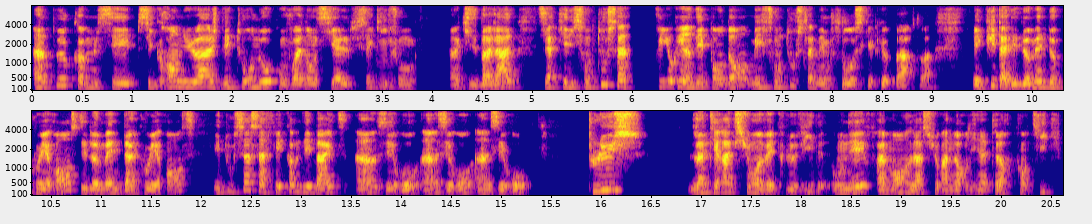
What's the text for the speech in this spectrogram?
un peu comme ces, grands nuages, des tourneaux qu'on voit dans le ciel, tu sais, qui mm. font, hein, qui se baladent. C'est-à-dire qu'ils sont tous a priori indépendants, mais ils font tous la même chose quelque part. Toi. Et puis, tu as des domaines de cohérence, des domaines d'incohérence, et tout ça, ça fait comme des bytes 1, 0, 1, 0, 1, 0 plus l'interaction avec le vide, on est vraiment là sur un ordinateur quantique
